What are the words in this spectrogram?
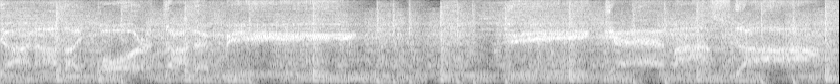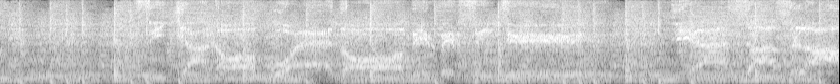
Ya nada importa de mí, ¿y qué más da? Si ya no puedo vivir sin ti y esa es la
